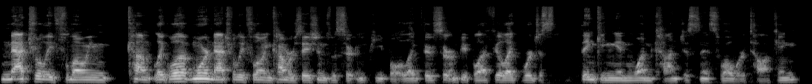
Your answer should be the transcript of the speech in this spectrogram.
naturally flowing com- like we'll have more naturally flowing conversations with certain people. Like there's certain people I feel like we're just thinking in one consciousness while we're talking.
